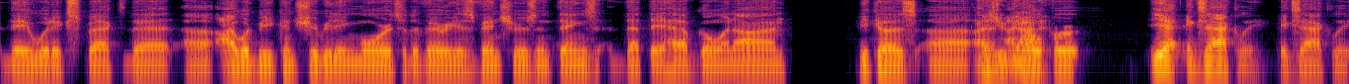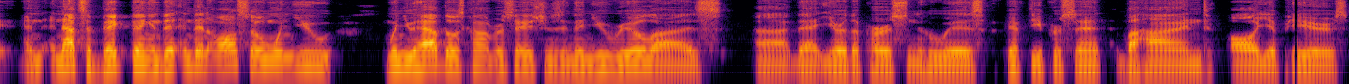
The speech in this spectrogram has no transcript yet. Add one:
they would expect that uh, I would be contributing more to the various ventures and things that they have going on, because uh, I, you I know it. for yeah, exactly, exactly, and and that's a big thing, and then and then also when you when you have those conversations and then you realize uh, that you're the person who is 50% behind all your peers.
